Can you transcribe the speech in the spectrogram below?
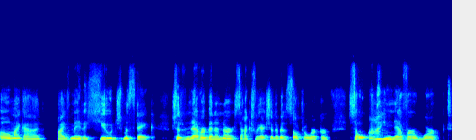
oh my God, I've made a huge mistake. Should have never been a nurse. Actually, I should have been a social worker. So I never worked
